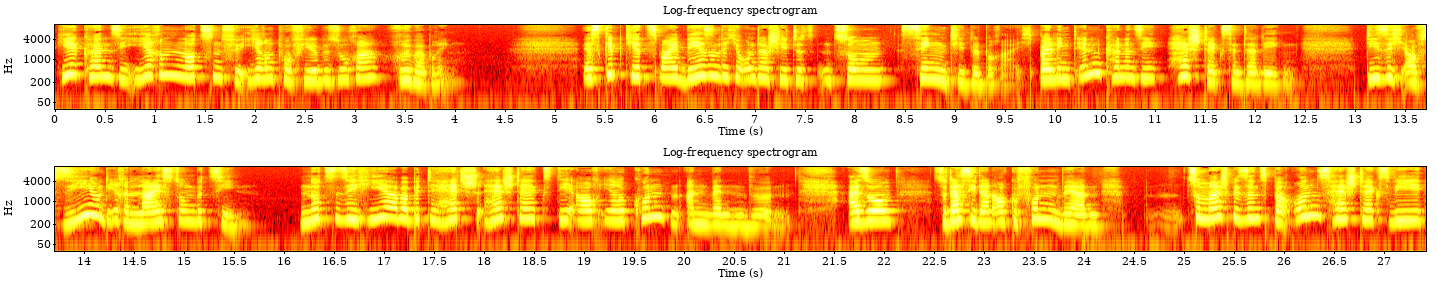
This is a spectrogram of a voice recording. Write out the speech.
Hier können Sie Ihren Nutzen für Ihren Profilbesucher rüberbringen. Es gibt hier zwei wesentliche Unterschiede zum Sing-Titelbereich. Bei LinkedIn können Sie Hashtags hinterlegen, die sich auf Sie und Ihre Leistungen beziehen. Nutzen Sie hier aber bitte Hashtags, die auch Ihre Kunden anwenden würden. Also, sodass sie dann auch gefunden werden. Zum Beispiel sind es bei uns Hashtags wie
